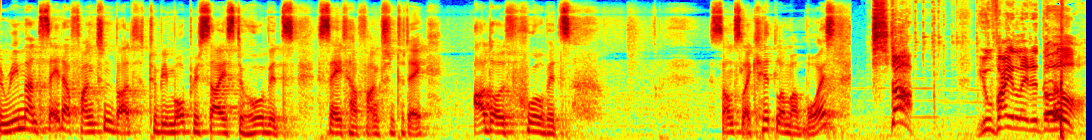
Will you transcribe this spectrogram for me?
the Riemann zeta function, but to be more precise, the Hurwitz zeta function today. Adolf Hurwitz. Sounds like Hitler, my boys. Stop! You violated the law!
